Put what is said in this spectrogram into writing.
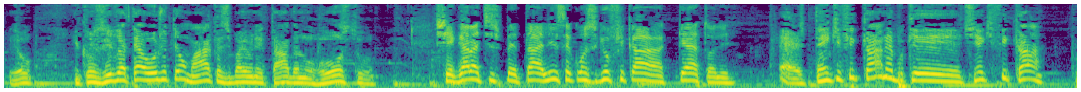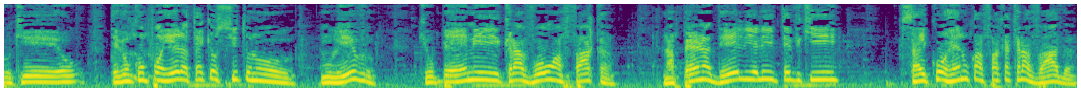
Entendeu? Inclusive, até hoje eu tenho marcas de baionetada no rosto. Chegaram a te espetar ali, você conseguiu ficar quieto ali. É, tem que ficar, né? Porque tinha que ficar. Porque eu. Teve um companheiro até que eu cito no, no livro que o PM cravou uma faca na perna dele e ele teve que sair correndo com a faca cravada.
